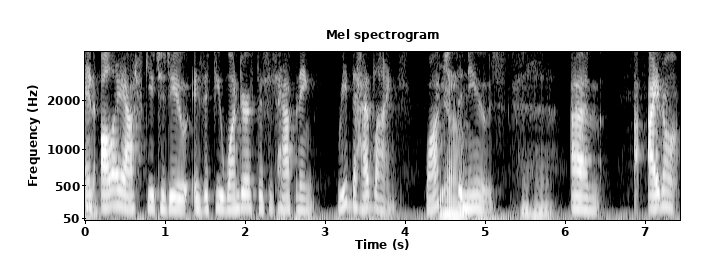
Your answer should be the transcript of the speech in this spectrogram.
and all I ask you to do is, if you wonder if this is happening, read the headlines, watch Yeah. the news. Um, I- I don't.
